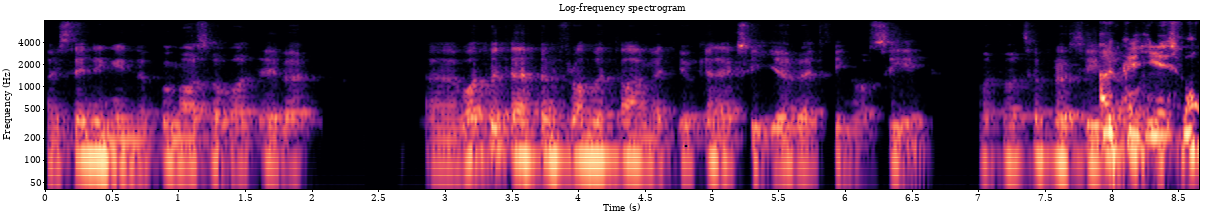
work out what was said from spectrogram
by sending in the Pumas or whatever. Uh, what would happen from the time that you can actually hear that thing or see it? What, what's the procedure? Okay, yes. What,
